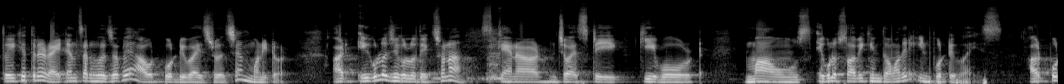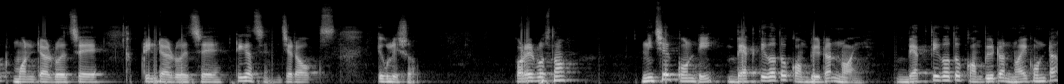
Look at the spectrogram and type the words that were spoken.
তো এই ক্ষেত্রে রাইট অ্যান্সার হয়ে যাবে আউটপুট ডিভাইস রয়েছে মনিটর আর এগুলো যেগুলো দেখছ না স্ক্যানার জয়স্টিক কিবোর্ড মাউস এগুলো সবই কিন্তু আমাদের ইনপুট ডিভাইস আউটপুট মনিটর রয়েছে প্রিন্টার রয়েছে, ঠিক আছে জেরক্স এগুলি সব। পরের প্রশ্ন, নিচের কোনটি ব্যক্তিগত কম্পিউটার নয়? ব্যক্তিগত কম্পিউটার নয় কোনটা?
